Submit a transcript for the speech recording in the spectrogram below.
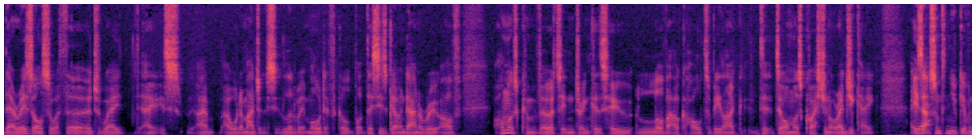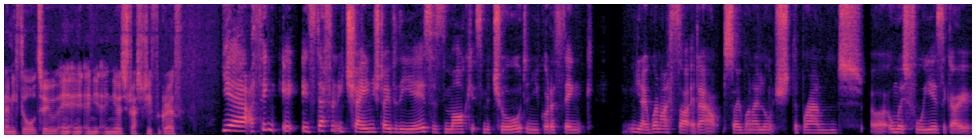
There is also a third where it's, I, I, would imagine it's a little bit more difficult, but this is going down a route of almost converting drinkers who love alcohol to be like to, to almost question or educate. Is yeah. that something you've given any thought to in, in, in your strategy for growth? Yeah, I think it, it's definitely changed over the years as the market's matured, and you've got to think. You know, when I started out, so when I launched the brand uh, almost four years ago,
